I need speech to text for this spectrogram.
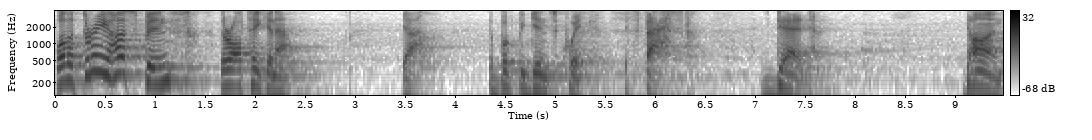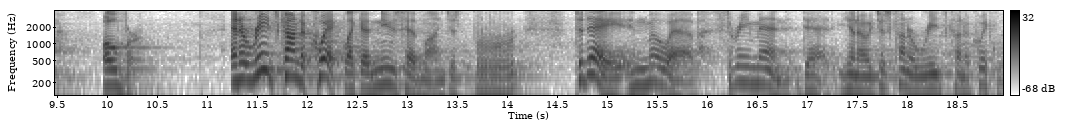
Well, the three husbands, they're all taken out. Yeah, the book begins quick, it's fast. Dead. Done. Over. And it reads kind of quick, like a news headline, just brrr. today in Moab, three men dead. You know, it just kind of reads kind of quickly.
